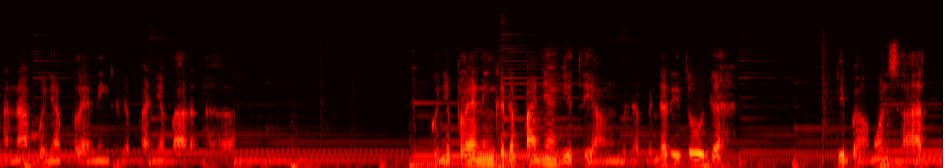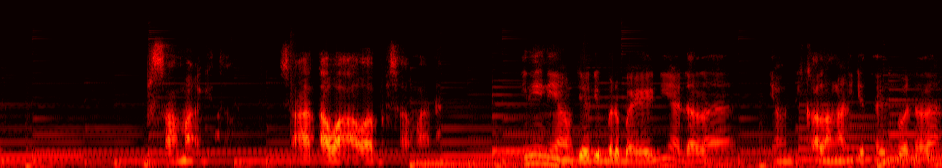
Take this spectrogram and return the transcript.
Karena punya planning ke depannya bareng uh, punya planning ke depannya gitu yang benar-benar itu udah dibangun saat bersama gitu saat awal-awal bersama nah, ini nih yang jadi berbahaya ini adalah yang di kalangan kita itu adalah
